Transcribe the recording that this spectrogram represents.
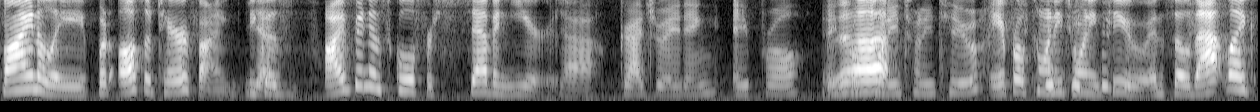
Finally, but also terrifying because Yes. I've been in school for seven years. Yeah. Graduating April. April Ah. 2022. April 2022. and so that like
